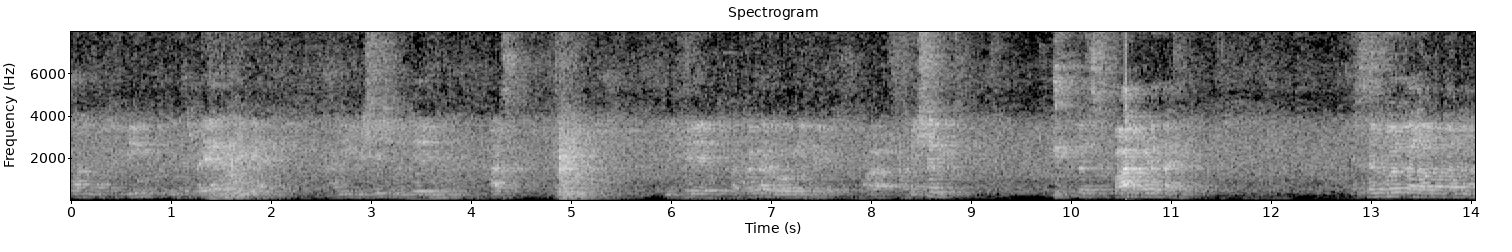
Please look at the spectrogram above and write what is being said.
फार मोठी टीम इथे तयार झालेली आहे. आणि विशेष म्हणजे आज इथे पत्रकार भवन इथे ऑडिशन नुकतंच पार पडत आहे. सर्व कलावंतांना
